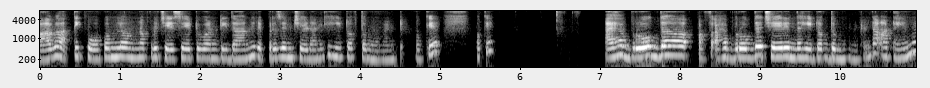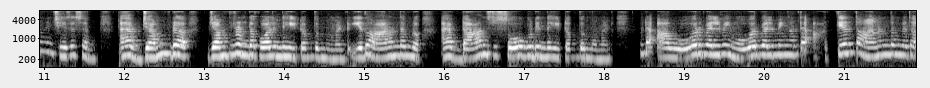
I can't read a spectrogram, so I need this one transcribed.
బాగా అతి కోపంలో ఉన్నప్పుడు చేసేటువంటి దాన్ని రిప్రజెంట్ చేయడానికి heat of the moment okay okay I have broke the I have broke the chair in the heat of the moment అంటే ఆ టైంలో నేను చేసేసాను. I have jumped jump from the fall in the heat of the moment ఏదో ఆనందంలో I have danced so good in the heat of the moment అంటే ఆ ఓవర్వెల్మింగ్ ఓవర్వెల్మింగ్ అంటే అత్యంత ఆనందం లేదా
